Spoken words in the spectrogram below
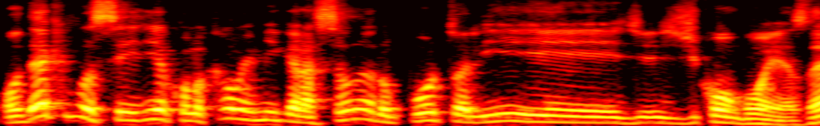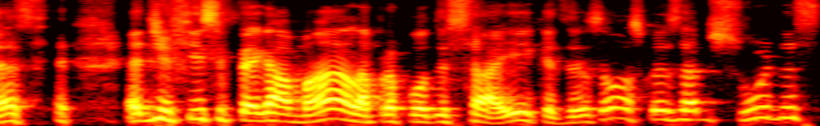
onde é que você iria colocar uma imigração no aeroporto ali de, de Congonhas, né? É difícil pegar a mala para poder sair, quer dizer, são umas coisas absurdas,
